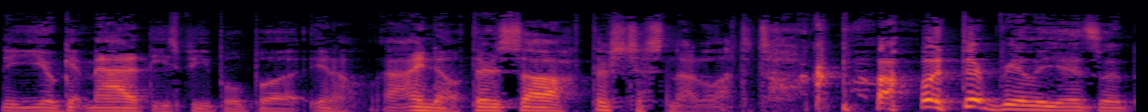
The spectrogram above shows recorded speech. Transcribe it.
you get mad at these people, but you know I know there's uh there's just not a lot to talk about. there really isn't.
